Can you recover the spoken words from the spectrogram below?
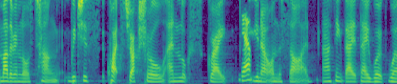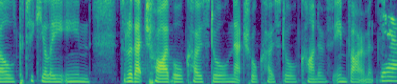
Mother-in-law's tongue, which is quite structural and looks great, Yep. you know, on the side. And I think they, they work well, particularly in sort of that tribal, coastal, natural coastal kind of environments. yeah.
